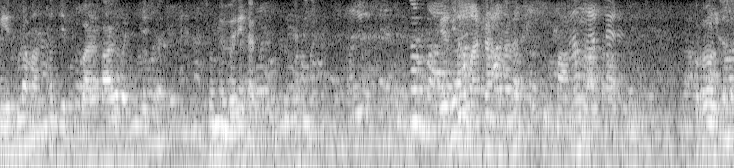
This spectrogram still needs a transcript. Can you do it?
మీరు కూడా మంత్రం చెప్పి బాగా బాగా భజన చెప్పారు సో మేము వెరీ హ్యాపీ మీరు మాట్లాడుతున్నారా కుర్రోళ్ళు కదా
